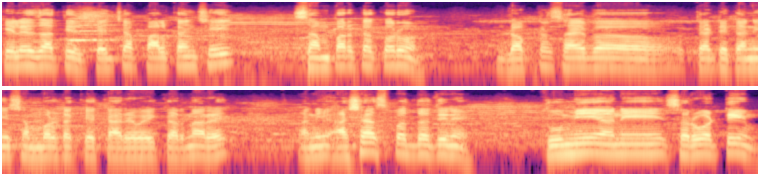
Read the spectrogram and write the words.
केले जातील त्यांच्या पालकांशी संपर्क करून डॉक्टर साहेब त्या ठिकाणी शंभर टक्के कार्यवाही करणार आहेत. आणि अशाच पद्धतीने तुम्ही आणि सर्व टीम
